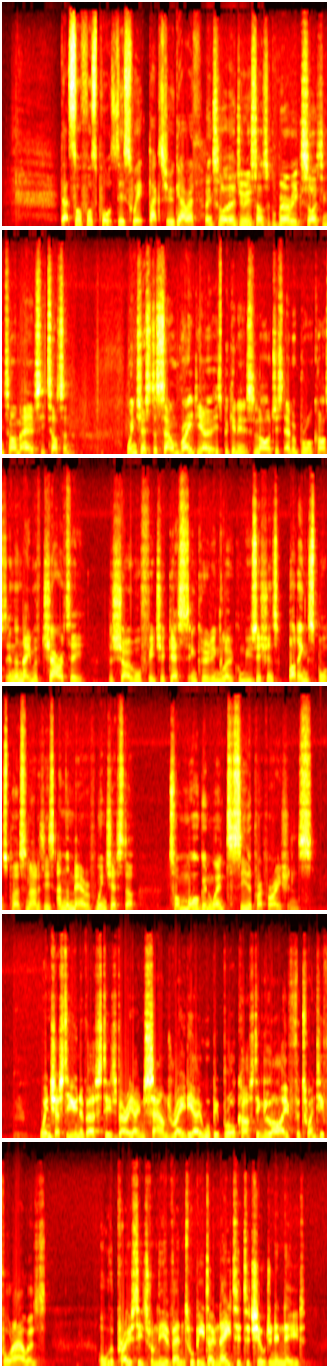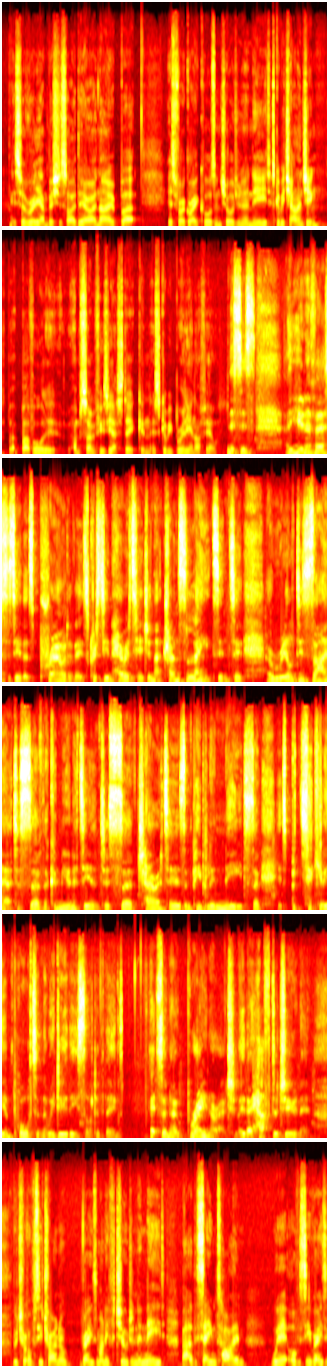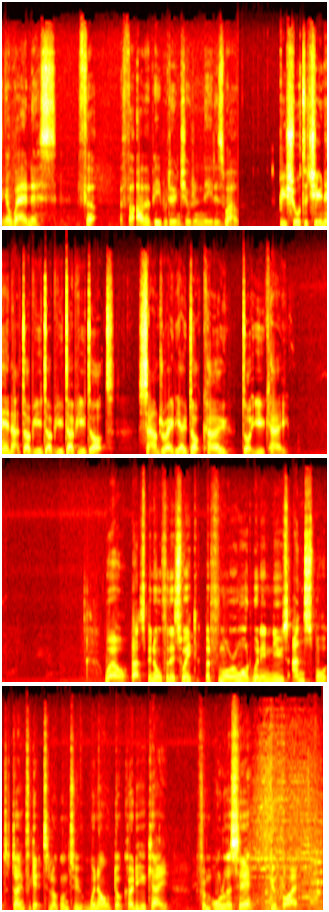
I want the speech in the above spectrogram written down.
That's all for sports this week. Back to you, Gareth. Thanks a lot there, Julie. It sounds like a very exciting time at AFC Totton. Winchester Sound Radio is beginning its largest ever broadcast in the name of charity. The show will feature guests including local musicians, budding sports personalities and the Mayor of Winchester. Tom Morgan went to see the preparations. Winchester University's very own Sound Radio will be broadcasting live for 24 hours. All the proceeds from the event will be donated to children in need. It's a really ambitious idea, I know, but it's for a great cause and children in need. It's going to be challenging, but above all, it, I'm so enthusiastic and it's going to be brilliant, I feel. This is a university that's proud of its Christian heritage, and that translates into a real desire to serve the community and to serve charities and people in need. So it's particularly important that we do these sort of things. It's a no brainer, actually. They have to tune in. We're obviously trying to raise money for children in need, but at the same time, we're obviously raising awareness for for other people doing children in need as well. Be sure to tune in at www.soundradio.co.uk. Well, that's been all for this week, but for more award winning news and sport, don't forget to log on to winol.co.uk. From all of us here, goodbye.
